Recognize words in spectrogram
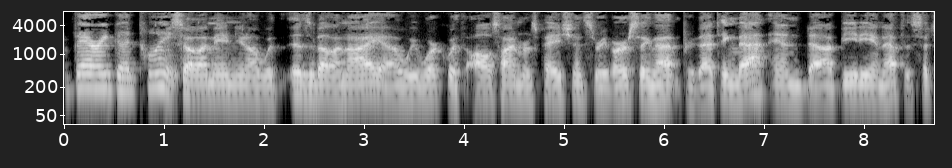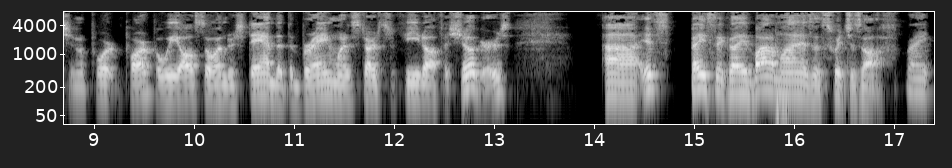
Very good point. So, I mean, you know, with Isabel and I, uh, we work with Alzheimer's patients, reversing that, preventing that. And uh, BDNF is such an important part. But we also understand that the brain, when it starts to feed off of sugars, uh, it's basically, bottom line is it switches off. Right.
